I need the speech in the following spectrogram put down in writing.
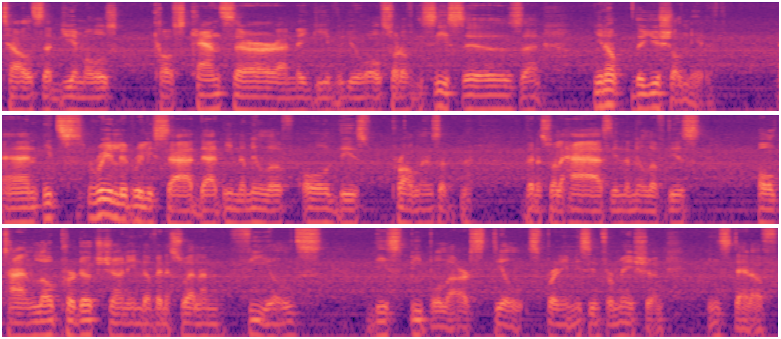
tells that GMOs cause cancer and they give you all sort of diseases and you know the usual myth. And it's really really sad that in the middle of all these problems Venezuela has, in the middle of this all-time low production in the Venezuelan fields, these people are still spreading misinformation instead of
